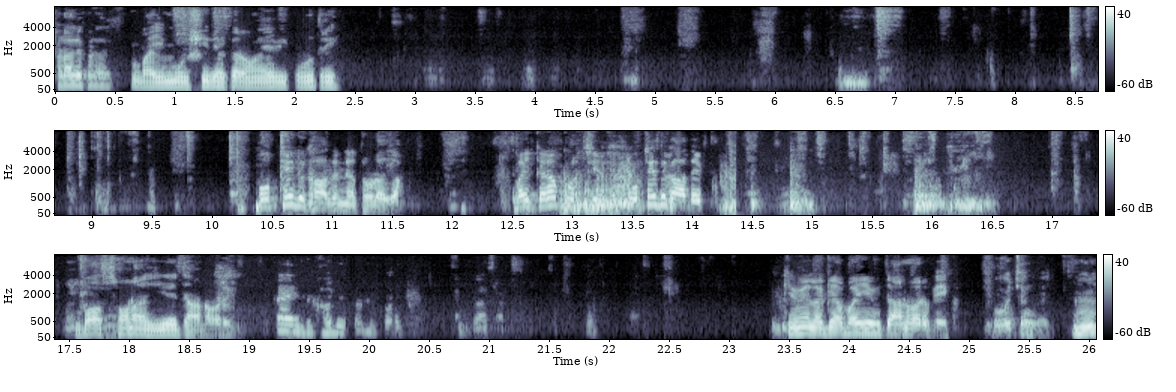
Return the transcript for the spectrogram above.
ਫੜਾ ਦੇ ਫੜਾ ਦੇ। ਬਾਈ ਮੂਸ਼ੀ ਦੇ ਘਰੋਂ ਇਹ ਵੀ ਕਬੂਤਰੀ। ਉੱਥੇ ਹੀ ਦਿਖਾ ਦਿੰਨੇ ਆ ਥੋੜਾ ਜਿਹਾ। ਬਾਈ ਕਰੋ ਕੁਰਸੀ ਤੇ ਉੱਥੇ ਹੀ ਦਿਖਾ ਦੇ। ਬਹੁਤ ਸੋਹਣਾ ਜੀ ਇਹ ਜਾਨਵਰ। ਐਂ ਦਿਖਾ ਦੇ ਪਰ ਕਿਵੇਂ ਲੱਗਿਆ ਬਾਈ ਇਹ ਜਾਨਵਰ ਵੇਖ? ਬਹੁਤ ਚੰਗਾ ਜੀ। ਹੂੰ?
